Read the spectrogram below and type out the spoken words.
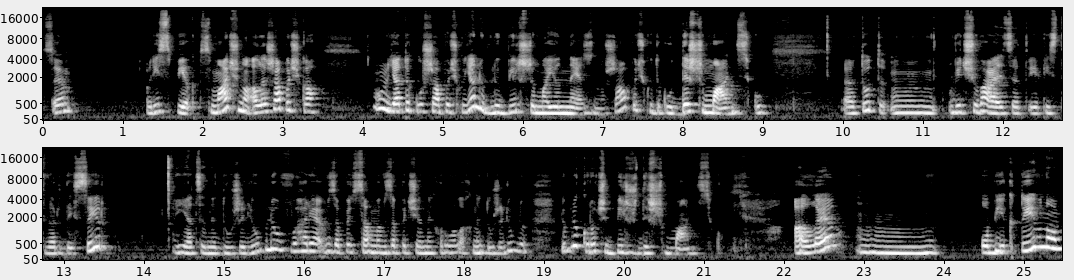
Це респект. Смачно, але шапочка. Ну, я таку шапочку, я люблю більше майонезну шапочку, таку дешманську. Е, Тут м, відчувається якийсь твердий сир. Я це не дуже люблю в гаря... в саме в запечених ролах. Не дуже люблю. Люблю, коротше, більш дешманську. Але об'єктивно,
